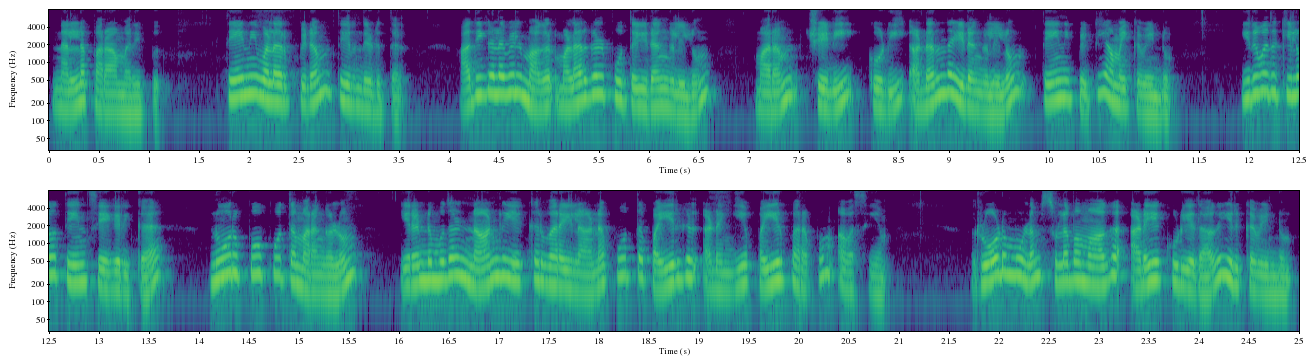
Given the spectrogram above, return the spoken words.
நல்ல பராமரிப்பு. தேனீ வளர்ப்பிடம் தேர்ந்தெடுத்தல். அதிகளவில் மகர் மலர்கள் பூத்த இடங்களிலும் மரம் செடி கொடி அடர்ந்த இடங்களிலும் தேனி பெட்டி அமைக்க வேண்டும். இருபது கிலோ தேன் சேகரிக்க நூறு பூ பூத்த மரங்களும் இரண்டு முதல் நான்கு ஏக்கர் வரையிலான பூத்த பயிர்கள் அடங்கிய பயிர் பரப்பும் அவசியம். ரோடு மூலம் சுலபமாக அடையக்கூடியதாக இருக்க வேண்டும்.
